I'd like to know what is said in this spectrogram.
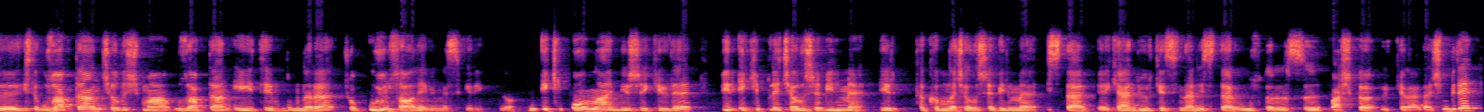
e, işte uzaktan çalışma, uzaktan eğitim bunlara çok uyum sağlayabilmesi gerekiyor. Bu ekip online bir şekilde bir ekiple çalışabilme, bir takımla çalışabilme, ister e, kendi ülkesinden ister uluslararası başka ülkelerden. Şimdi bir de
